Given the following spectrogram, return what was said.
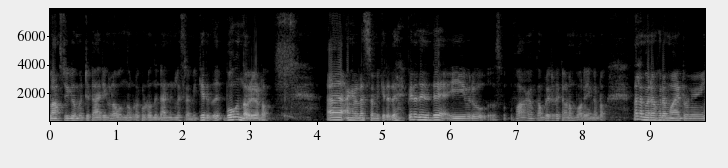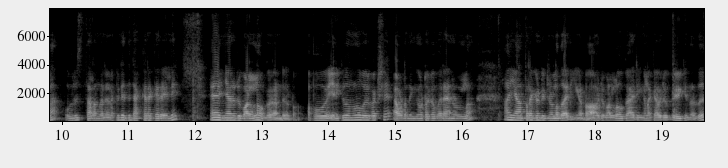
പ്ലാസ്റ്റിക്കോ മറ്റു കാര്യങ്ങളോ ഒന്നും ഇവിടെ കൊണ്ടുവന്നിടാൻ നിങ്ങൾ ശ്രമിക്കരുത്. പോകുന്നവർ കേട്ടോ. ആ, അങ്ങനെയുള്ള ശ്രമിക്കരുത്. പിന്നെ ഇത് ഇതിന്റെ ഈ ഒരു ഭാഗം കംപ്ലീറ്റ് ആയിട്ട് കാണുമ്പോൾ അറിയാം കേട്ടോ. നല്ല മനോഹരമായിട്ടുള്ള ഒരു സ്ഥലം തന്നെയാണ്. പിന്നെ ഇതിന്റെ അക്കരക്കരയിൽ ഞാനൊരു വള്ളമൊക്കെ കണ്ടു കേട്ടോ. അപ്പോൾ എനിക്ക് തോന്നുന്നത് ഒരു പക്ഷേ അവിടെ നിന്ന് ഇങ്ങോട്ടൊക്കെ വരാനുള്ള ആ യാത്രയ്ക്ക് വേണ്ടിയിട്ടുള്ളതായിരിക്കും കേട്ടോ. ആ ഒരു വള്ളവും കാര്യങ്ങളൊക്കെ അവർ ഉപയോഗിക്കുന്നത്.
